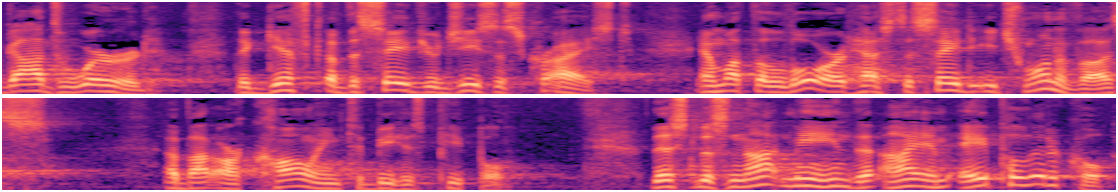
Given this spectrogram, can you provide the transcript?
God's Word, the gift of the Savior Jesus Christ, and what the Lord has to say to each one of us about our calling to be his people. This does not mean that I am apolitical.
